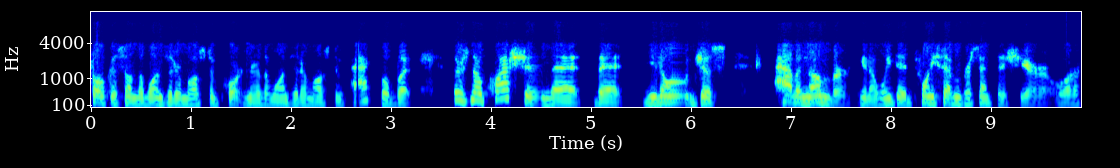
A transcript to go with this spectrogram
focus on the ones that are most important or the ones that are most impactful. But there's no question that that you don't just have a number. You know, we did 27% this year, or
